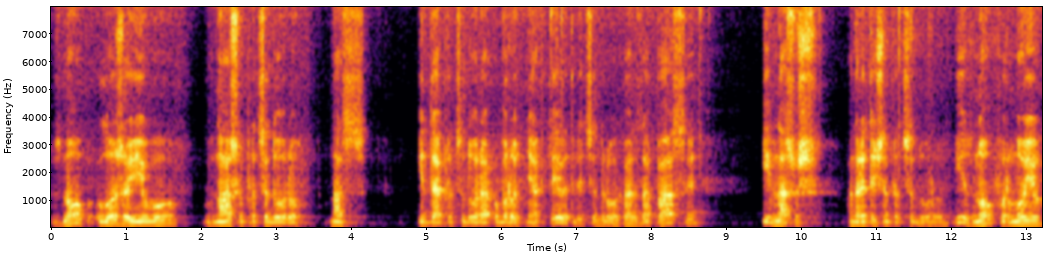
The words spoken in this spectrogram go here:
знову ложу його в нашу процедуру. У нас іде процедура оборотні активи 32, запаси, і в нашу ж аналітичну процедуру. І знову формую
